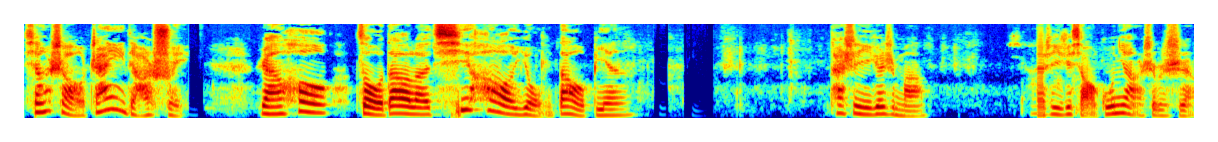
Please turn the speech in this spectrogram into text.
想少沾一点水，然后走到了七号泳道边。她是一个什么？她是一个小姑娘，是不是？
